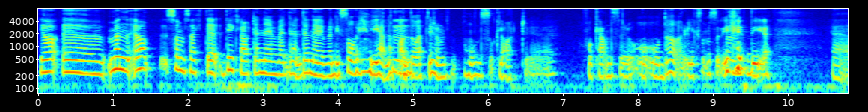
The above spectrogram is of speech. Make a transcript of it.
ja eh, men ja, som sagt, det, det är klart den är, den, den är väldigt sorglig i alla fall Mm. då eftersom hon såklart eh, får cancer och, och dör. Liksom, så det, Mm. det, eh,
